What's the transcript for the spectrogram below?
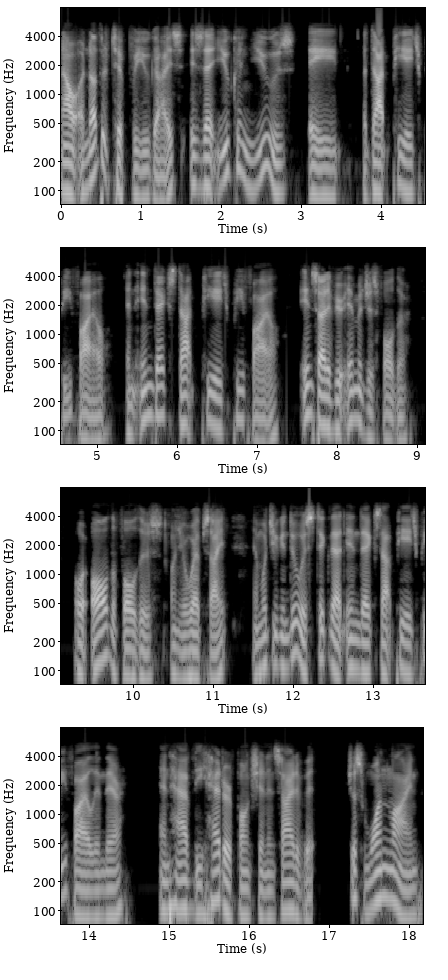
Now another tip for you guys is that you can use a, a .php file, an index.php file inside of your images folder or all the folders on your website and what you can do is stick that index.php file in there and have the header function inside of it. Just one line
